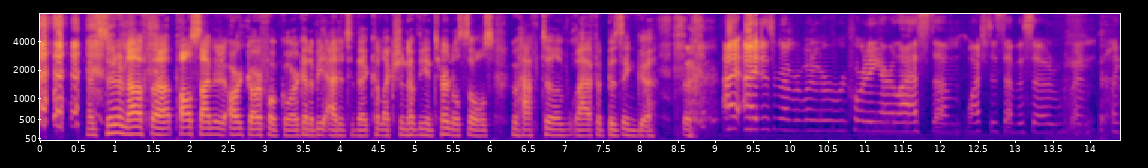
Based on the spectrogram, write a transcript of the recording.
and soon enough, uh, Paul Simon and Art Garfunkel are going to be added to that collection of the internal souls who have to laugh at Bazinga. I I just remember when we were recording our last um watch this episode when like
